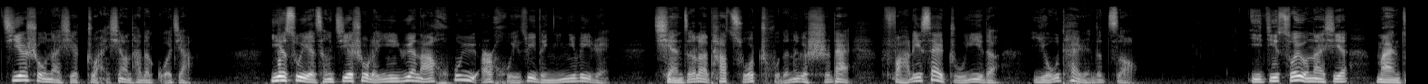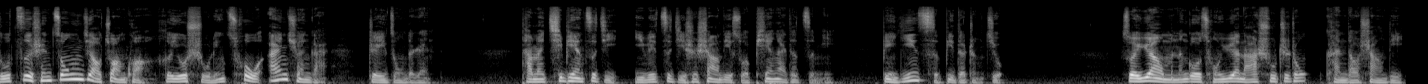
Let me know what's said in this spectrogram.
接受那些转向他的国家。耶稣也曾接受了因约拿呼吁而悔罪的尼尼微人，谴责了他所处的那个时代法利赛主义的犹太人的自傲，以及所有那些满足自身宗教状况和有属灵错误安全感这一种的人。他们欺骗自己，以为自己是上帝所偏爱的子民，并因此必得拯救。所以，愿我们能够从约拿书之中看到上帝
